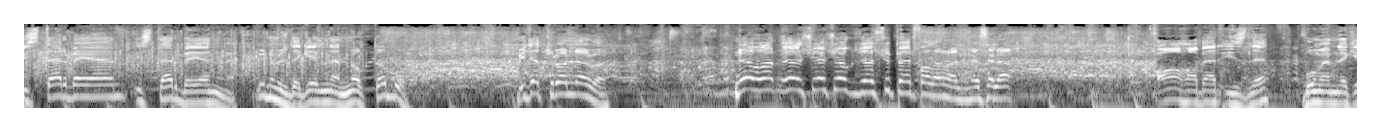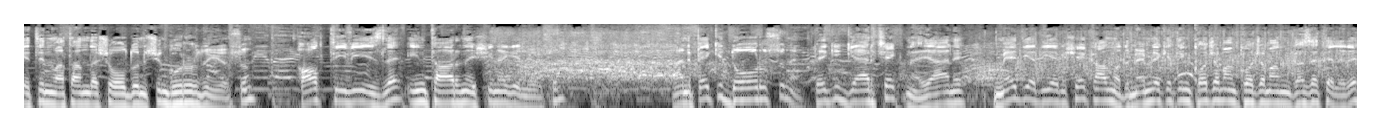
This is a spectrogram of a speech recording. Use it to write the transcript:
İster beğen, ister beğenme. Günümüzde gelinen nokta bu. Bir de troller var. Ne var? Her şey çok güzel, süper falan hani mesela A Haber izle. Bu memleketin vatandaşı olduğun için gurur duyuyorsun. Halk TV izle. intiharın eşiğine geliyorsun. Hani peki doğrusu ne? Peki gerçek ne? Yani medya diye bir şey kalmadı. Memleketin kocaman kocaman gazeteleri,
